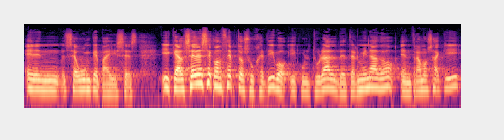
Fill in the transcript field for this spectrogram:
según qué países. Y que al ser ese concepto subjetivo y cultural determinado, entramos aquí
